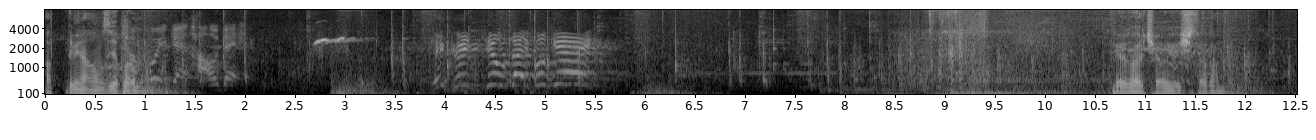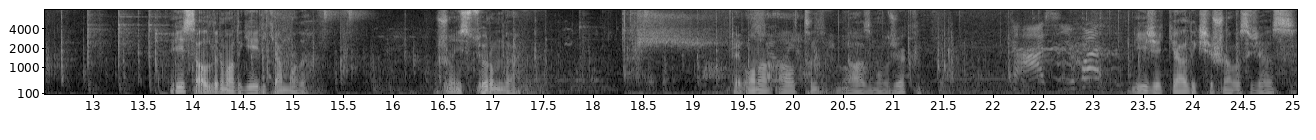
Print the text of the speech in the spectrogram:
Atlı binamızı yapalım. Feodal çağı geçti adam. Epey saldırmadı. Geylik yanmadı. Şunu istiyorum da. Tabi ona altın lazım olacak. Yiyecek geldikçe şuna basacağız.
